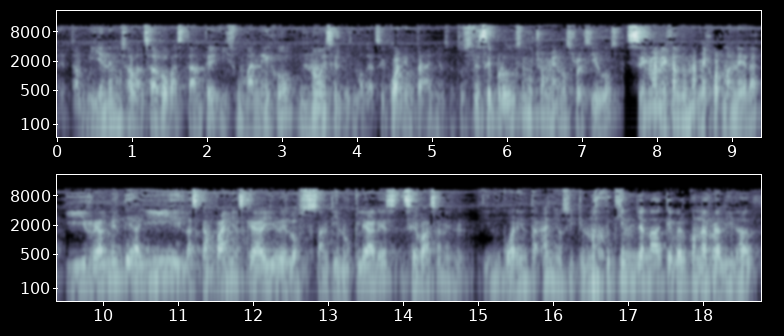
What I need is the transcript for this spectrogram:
eh, también hemos avanzado bastante y su manejo no es el mismo de hace 40 años. Entonces se produce mucho menos residuos, se manejan de una mejor manera y realmente ahí las campañas que hay de los antinucleares se basan en, tienen 40 años y que no tienen ya nada que ver con la realidad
